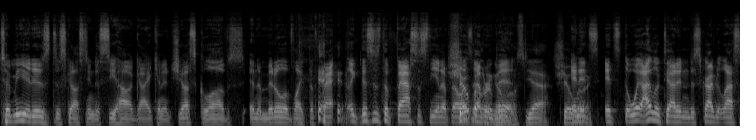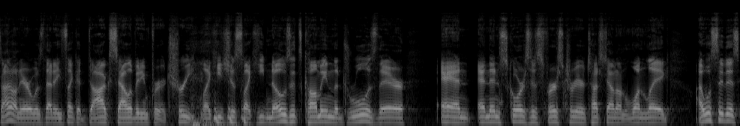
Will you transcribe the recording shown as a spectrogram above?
to me it is disgusting to see how a guy can adjust gloves in the middle of like the fa- like this is the fastest the NFL has ever been. almost. Yeah. Showboating. And it's it's the way I looked at it and described it last night on air was that he's like a dog salivating for a treat. Like he's just like he knows it's coming, the drool is there, and and then scores his first career touchdown on one leg. I will say this:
